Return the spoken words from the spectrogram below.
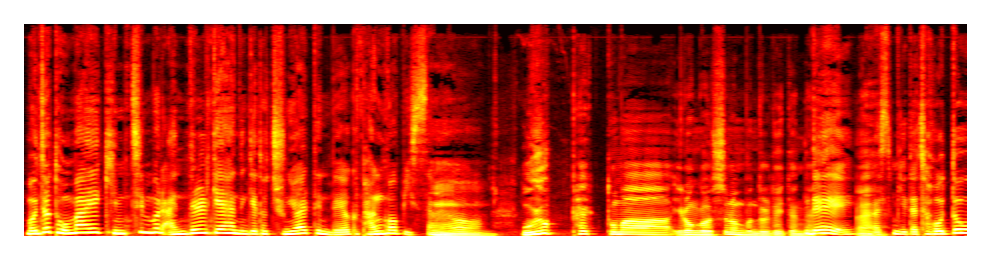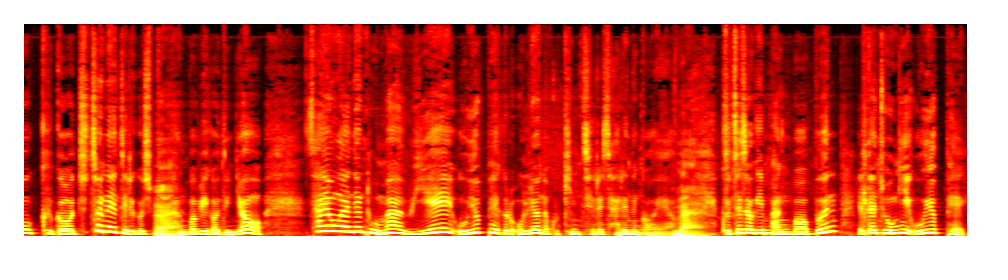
먼저 도마에 김칫물 안 들게 하는 게 더 중요할 텐데요. 그 방법이 있어요. 음, 우유팩 도마 이런 거 쓰는 분들도 있던데. 네, 네. 맞습니다. 저도 그거 추천해드리고 싶은 네. 방법이거든요. 사용하는 도마 위에 우유팩을 올려놓고 김치를 자르는 거예요. 네. 구체적인 방법은 일단 종이 우유팩,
